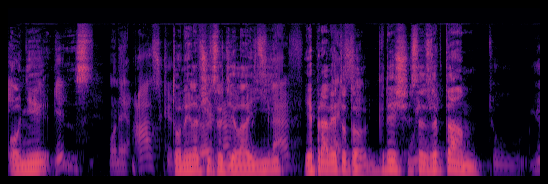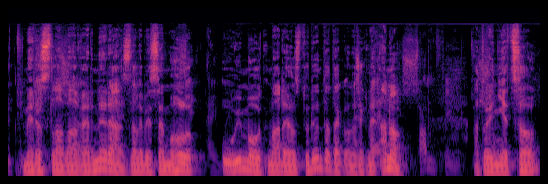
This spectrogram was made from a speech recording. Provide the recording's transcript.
oni to nejlepší, co dělají, je právě toto. Když se zeptám Miroslava Wernera, zda by se mohl ujmout mladého studenta, tak on řekne ano. A to je něco,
